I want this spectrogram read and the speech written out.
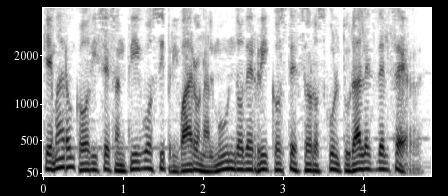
quemaron códices antiguos y privaron al mundo de ricos tesoros culturales del ser.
